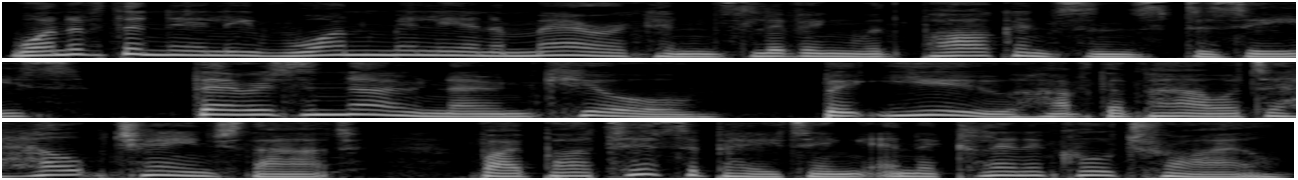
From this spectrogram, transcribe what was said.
one of the nearly 1 million Americans living with Parkinson's disease? There is no known cure, but you have the power to help change that by participating in a clinical trial.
